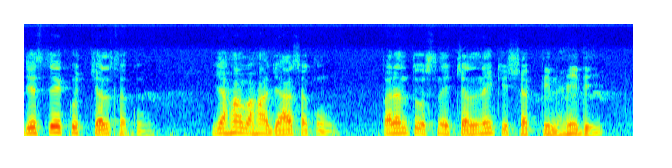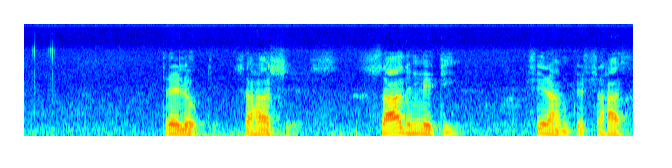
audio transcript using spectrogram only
जिससे कुछ चल सकूँ, यहाँ वहाँ जा सकूँ, परंतु उसने चलने की शक्ति नहीं दी। त्रैलोक्य साहस्य साध मिटी श्री राम के साहस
